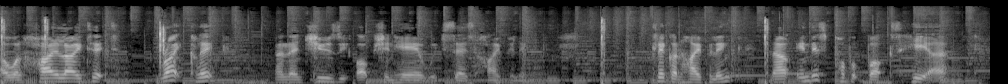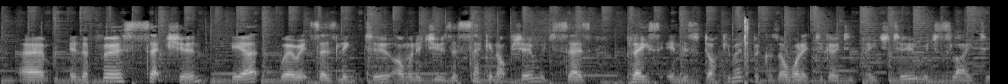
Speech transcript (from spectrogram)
I will highlight it right click and then choose the option here which says hyperlink. Click on hyperlink. Now in this pop-up box here um, in the first section here where it says link to I'm going to choose the second option which says place in this document because I want it to go to page 2 which is slide 2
